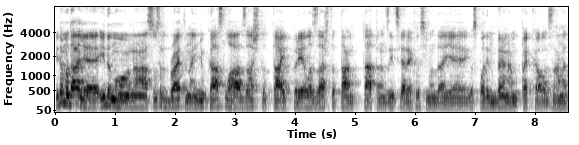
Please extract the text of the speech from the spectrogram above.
Idemo dalje, idemo na susret Brightona i Newcastle, zašto taj prijelaz, zašto ta, ta tranzicija, rekli smo da je gospodin Benham pekao zanat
